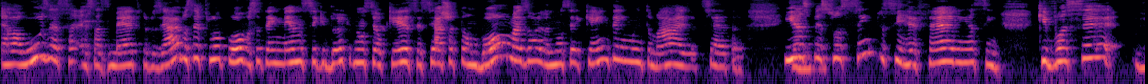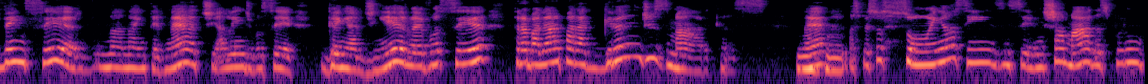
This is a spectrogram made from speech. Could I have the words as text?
ela usa essa, essas métricas dizer, ah, você flopou, você tem menos seguidor que não sei o que, você se acha tão bom, mas olha, não sei quem tem muito mais, etc. E as uhum. pessoas sempre se referem assim, que você vencer na, na internet, além de você ganhar dinheiro, é você trabalhar para grandes marcas. Né? Uhum. As pessoas sonham assim em serem chamadas por um,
